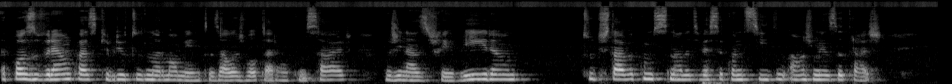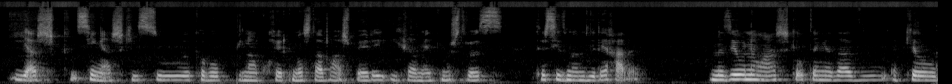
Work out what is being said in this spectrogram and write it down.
após o verão quase que abriu tudo normalmente. As aulas voltaram a começar, os ginásios reabriram, tudo estava como se nada tivesse acontecido há uns meses atrás. E acho que, sim, acho que isso acabou por não correr como eles estavam à espera e realmente mostrou-se ter sido uma medida errada. Mas eu não acho que ele tenha dado aquele.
